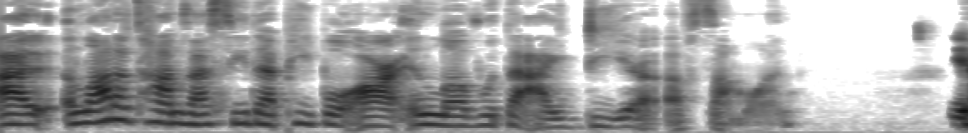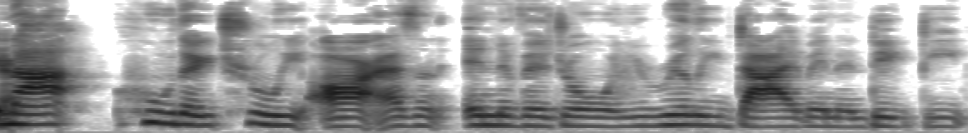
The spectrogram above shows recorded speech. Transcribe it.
I I a lot of times I see that people are in love with the idea of someone yes. not who they truly are as an individual when you really dive in and dig deep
